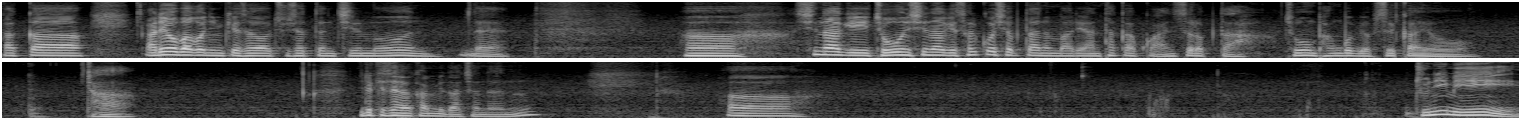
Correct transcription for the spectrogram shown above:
아까 아레오바거님께서 주셨던 질문, 네. 어, 신학이, 좋은 신학이 설 곳이 없다는 말이 안타깝고 안쓰럽다. 좋은 방법이 없을까요? 자, 이렇게 생각합니다, 저는. 어, 주님이,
